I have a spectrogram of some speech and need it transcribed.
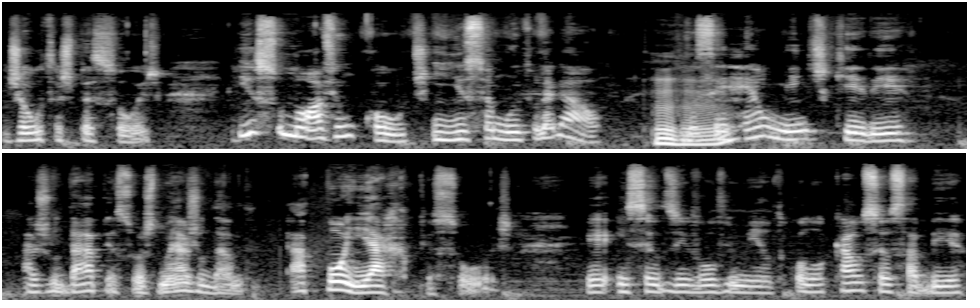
de outras pessoas. Isso move um coach e isso é muito legal. Uhum. Você realmente querer ajudar pessoas, não é ajudar, apoiar pessoas é, em seu desenvolvimento, colocar o seu saber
